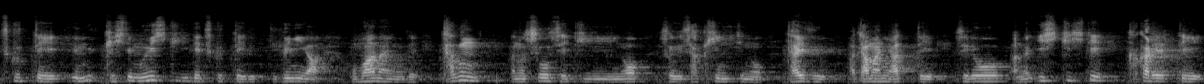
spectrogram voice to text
作って、決して無意識で作っているっていうふうには思わないので、多分、あの、漱石のそういう作品っていうのを絶えず頭にあって、それを、あの、意識して書かれてい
